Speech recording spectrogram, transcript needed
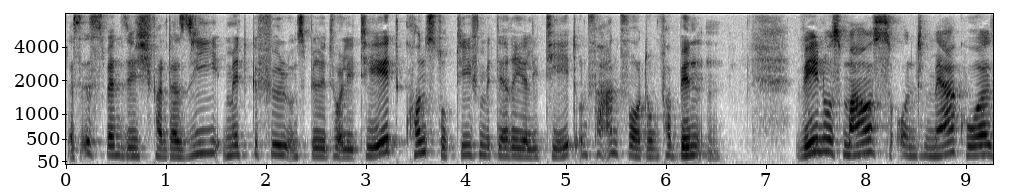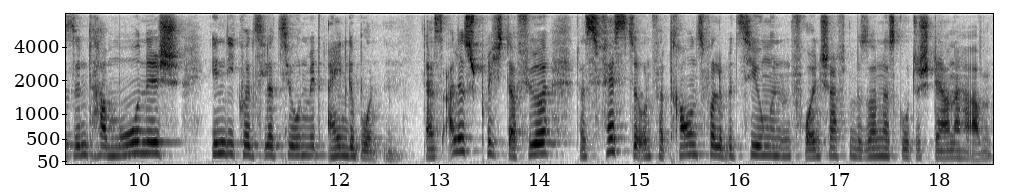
Das ist, wenn sich Fantasie, Mitgefühl und Spiritualität konstruktiv mit der Realität und Verantwortung verbinden. Venus, Mars und Merkur sind harmonisch in die Konstellation mit eingebunden. Das alles spricht dafür, dass feste und vertrauensvolle Beziehungen und Freundschaften besonders gute Sterne haben.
